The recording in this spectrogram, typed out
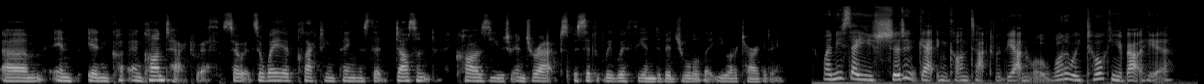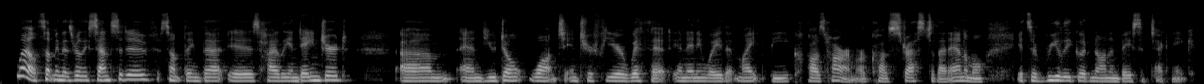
um, in, in, in contact with. So it's a way of collecting things that doesn't cause you to interact specifically with the individual that you are targeting. When you say you shouldn't get in contact with the animal, what are we talking about here? Well, something that's really sensitive, something that is highly endangered, um, and you don't want to interfere with it in any way that might be cause harm or cause stress to that animal. It's a really good non-invasive technique.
